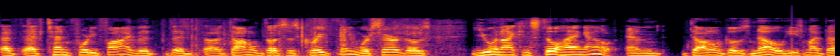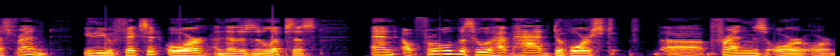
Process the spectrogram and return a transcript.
at, at 1045 that, that uh, Donald does this great thing where Sarah goes, you and I can still hang out. And Donald goes, no, he's my best friend. Either you fix it or, and then there's an ellipsis. And uh, for all of us who have had divorced uh, friends or, or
